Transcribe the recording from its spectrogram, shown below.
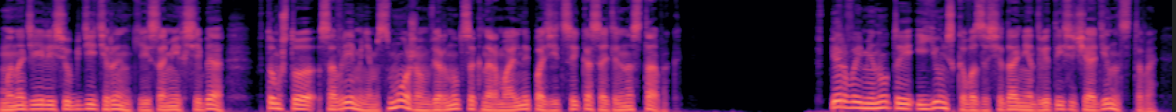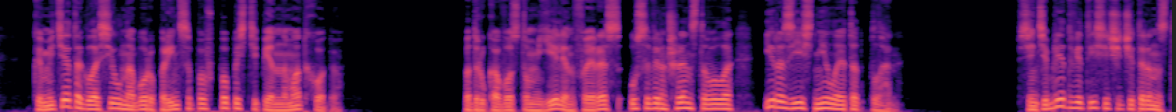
Мы надеялись убедить рынки и самих себя в том, что со временем сможем вернуться к нормальной позиции касательно ставок. В первые минуты июньского заседания 2011 комитет огласил набор принципов по постепенному отходу. Под руководством Елен ФРС усовершенствовала и разъяснила этот план. В сентябре 2014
